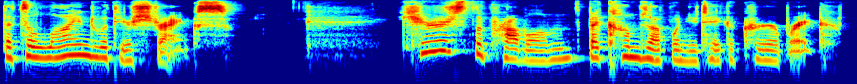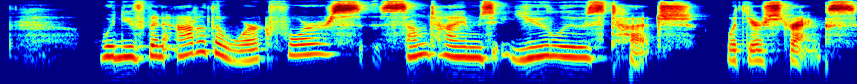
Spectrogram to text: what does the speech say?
that's aligned with your strengths. Here's the problem that comes up when you take a career break. When you've been out of the workforce, sometimes you lose touch with your strengths.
